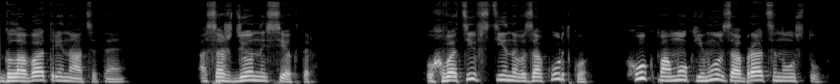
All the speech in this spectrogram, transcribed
Глава 13. Осажденный сектор. Ухватив Стинова за куртку, Хук помог ему взобраться на уступ.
